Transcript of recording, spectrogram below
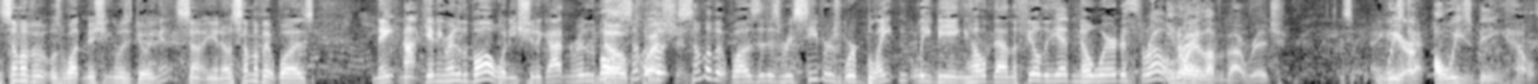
Some of it was what Michigan was doing it. So you know, some of it was. Nate not getting rid of the ball when he should have gotten rid of the ball. No some question. Of it, some of it was that his receivers were blatantly being held down the field and he had nowhere to throw. You know what I love about Ridge? We are that- always being held.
